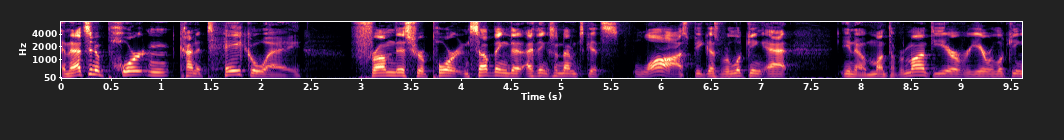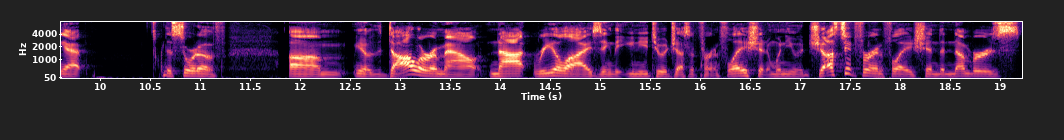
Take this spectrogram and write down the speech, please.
And that's an important kind of takeaway from this report and something that I think sometimes gets lost because we're looking at, you know, month over month, year over year, we're looking at this sort of um, you know, the dollar amount, not realizing that you need to adjust it for inflation. And when you adjust it for inflation, the numbers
